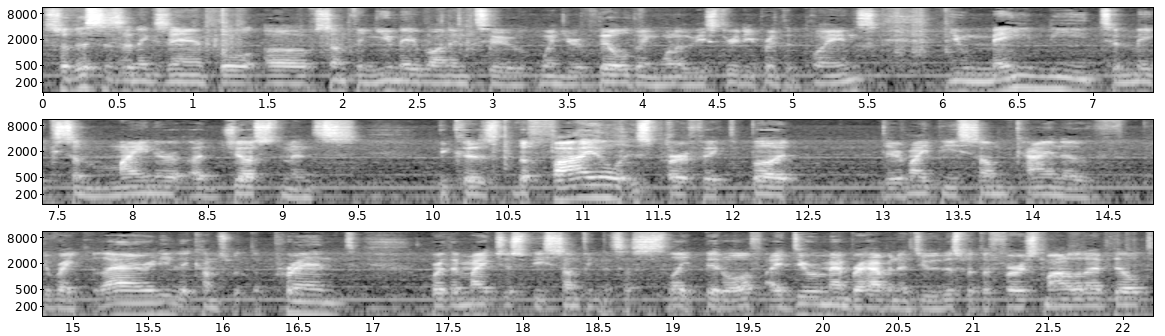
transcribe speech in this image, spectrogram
So this is an example of something you may run into when you're building one of these 3D printed planes. You may need to make some minor adjustments because the file is perfect, but there might be some kind of irregularity that comes with the print or there might just be something that's a slight bit off. I do remember having to do this with the first model that I built.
